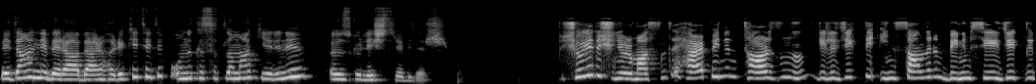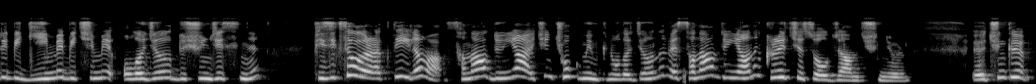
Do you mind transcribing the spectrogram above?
bedenle beraber hareket edip onu kısıtlamak yerine özgürleştirebilir. Şöyle düşünüyorum aslında Herpe'nin tarzının gelecekte insanların benimseyecekleri bir giyinme biçimi olacağı düşüncesinin fiziksel olarak değil ama sanal dünya için çok mümkün olacağını ve sanal dünyanın kraliçesi olacağını düşünüyorum. Çünkü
